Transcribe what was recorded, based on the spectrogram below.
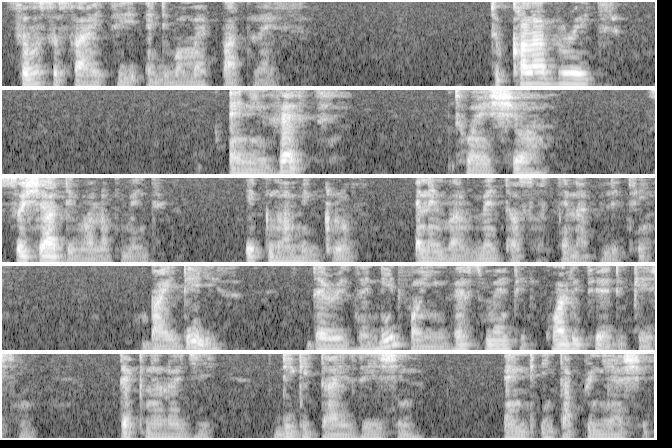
civil society, and development partners to collaborate and invest to ensure social development, economic growth, and environmental sustainability. By this, there is the need for investment in quality education, technology, digitization, and entrepreneurship.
